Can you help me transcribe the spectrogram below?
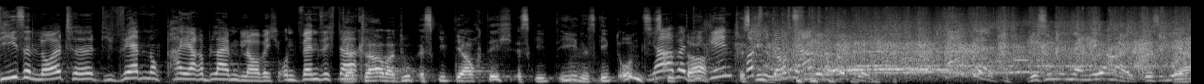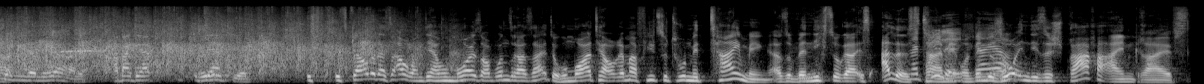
diese Leute, die werden noch ein paar Jahre bleiben, glaube ich. Und wenn sich da... ja klar, aber du, es gibt ja auch dich, es gibt ihn, es gibt uns. Ja, es gibt aber die da. gehen Es trotzdem gibt ganz in die viele. Leute. Danke! Wir sind in der Mehrheit, wir sind jetzt schon in der Mehrheit. Aber der, Wirklich. Ich, ich glaube das auch. Und der Humor ist auf unserer Seite. Humor hat ja auch immer viel zu tun mit Timing. Also wenn nicht sogar ist alles Natürlich, Timing. Und wenn ja, du so in diese Sprache eingreifst,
